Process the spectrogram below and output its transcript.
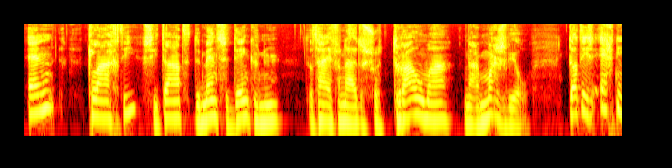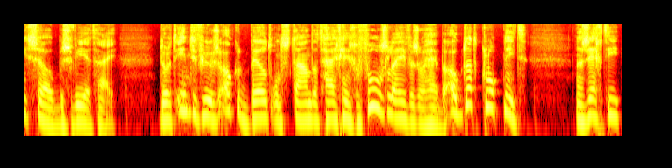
En, klaagt hij, citaat... de mensen denken nu dat hij vanuit een soort trauma naar Mars wil. Dat is echt niet zo, bezweert hij. Door het interview is ook het beeld ontstaan dat hij geen gevoelsleven zou hebben. Ook dat klopt niet. Dan zegt hij,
